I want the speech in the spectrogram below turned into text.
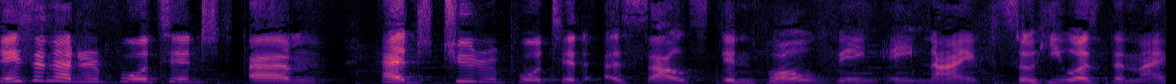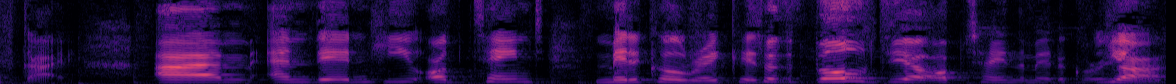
Jason had reported, um, had two reported assaults involving a knife, so he was the knife guy. Um, and then he obtained medical records. so the Bill Dear obtained the medical records. yeah,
